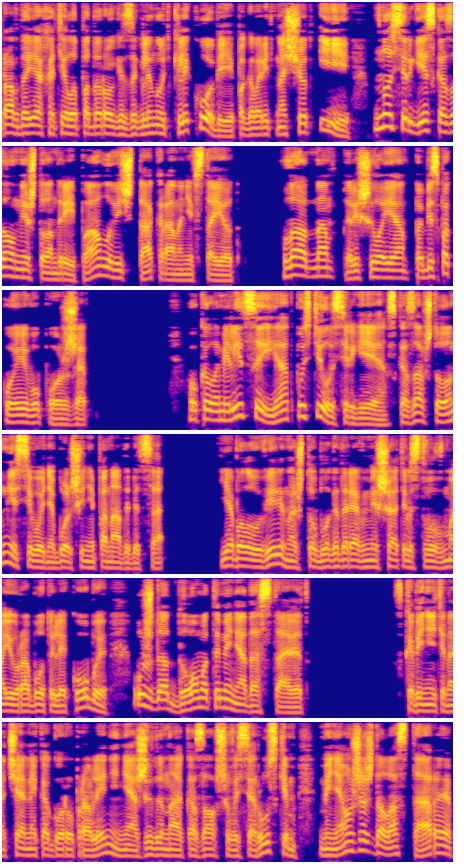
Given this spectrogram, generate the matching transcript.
Правда, я хотела по дороге заглянуть к Ликобе и поговорить насчет Ии, но Сергей сказал мне, что Андрей Павлович так рано не встает. «Ладно», — решила я, — «побеспокою его позже». Около милиции я отпустила Сергея, сказав, что он мне сегодня больше не понадобится. Я была уверена, что благодаря вмешательству в мою работу Лекобы уж до дома-то меня доставят. В кабинете начальника горуправления, неожиданно оказавшегося русским, меня уже ждала старая,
